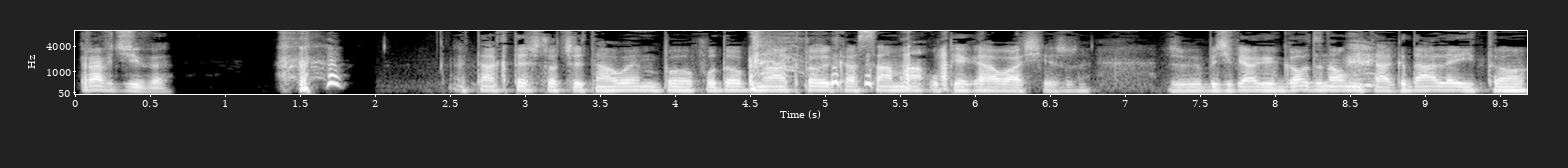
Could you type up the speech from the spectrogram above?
Prawdziwe. Tak, też to czytałem, bo podobno aktorka sama upierała się, że żeby być wiarygodną i tak dalej, to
